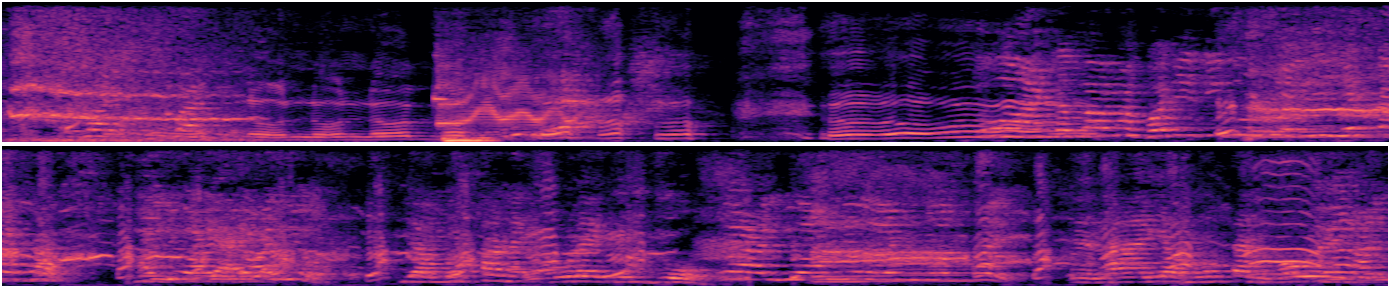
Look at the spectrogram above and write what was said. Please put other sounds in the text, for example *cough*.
ઊભા નો નો નો તો આ ડબ્બામાં ભરી દીધું છે ઈ લેતા જાઓ. આલ્યો, આલ્યો, આલ્યો. યા મોટા ને ખવડાઈ દેજો. ન થાય. એ ના યા ને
